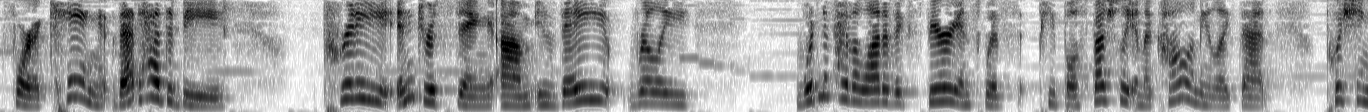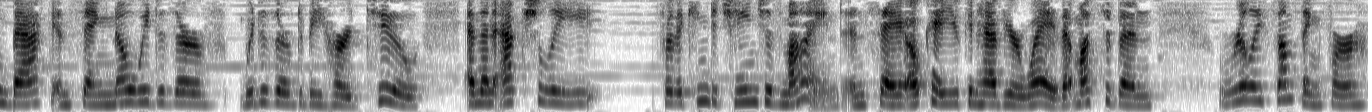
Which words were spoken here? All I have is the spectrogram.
for a king, that had to be pretty interesting. Um, you know, they really wouldn't have had a lot of experience with people, especially in a colony like that, pushing back and saying, "No, we deserve we deserve to be heard too," and then actually for the king to change his mind and say, "Okay, you can have your way." That must have been really something for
